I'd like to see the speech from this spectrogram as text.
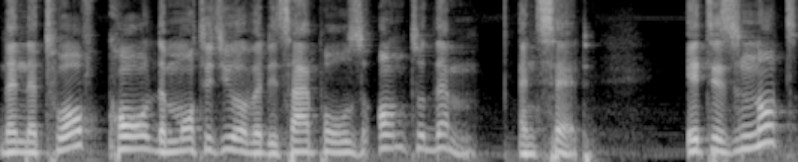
Then the twelve called the multitude of the disciples unto them and said, It is not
